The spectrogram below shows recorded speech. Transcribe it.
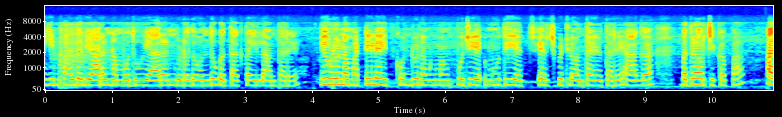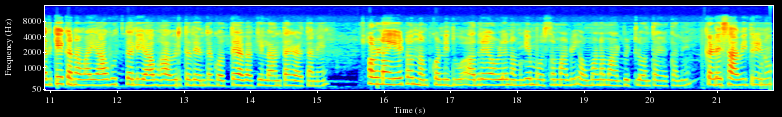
ಈಗಿನ ಕಾಲದಲ್ಲಿ ಯಾರನ್ನು ನಂಬೋದು ಯಾರನ್ನು ಬಿಡೋದು ಒಂದೂ ಗೊತ್ತಾಗ್ತಾ ಇಲ್ಲ ಅಂತಾರೆ. ಇವಳು ನಮ್ಮ ಅಟ್ಟಿಲೇ ಇದ್ಕೊಂಡು ನಮಗೆ ಮಂಕ್ ಪೂಜೆ, ಮೂದಿ ಎಚ್ ಎರಚ್ಬಿಟ್ಲು ಅಂತ ಹೇಳ್ತಾರೆ. ಆಗ ಭದ್ರ ಅವ್ರ ಚಿಕ್ಕಪ್ಪ ಅದಕ್ಕೆ ಕಣವ್ವ, ಯಾವ ಹುತ್ತಲ್ಲಿ ಯಾವ ಹಾವಿರ್ತದೆ ಅಂತ ಗೊತ್ತೇ ಆಗೋಕ್ಕಿಲ್ಲ ಅಂತ ಹೇಳ್ತಾನೆ. ಅವಳನ್ನ ಏಟೊಂದು ನಂಬ್ಕೊಂಡಿದ್ವು, ಆದರೆ ಅವಳು ನಮಗೆ ಮೋಸ ಮಾಡಿ ಅವಮಾನ ಮಾಡಿಬಿಟ್ಲು ಅಂತ ಹೇಳ್ತಾನೆ. ಕಡೆ ಸಾವಿತ್ರಿನೂ,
